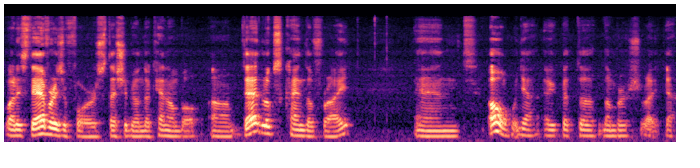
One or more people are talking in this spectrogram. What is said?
what is the average force that should be on the cannonball? Um, that looks kind of right. And oh yeah, I got the numbers right. Yeah,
